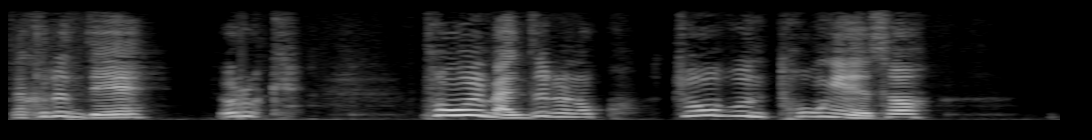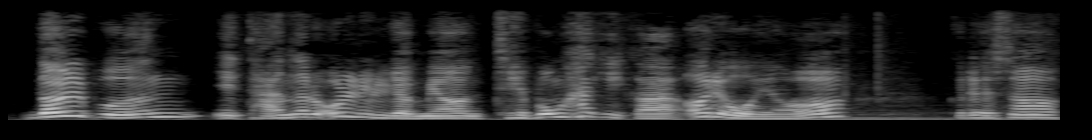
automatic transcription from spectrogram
자 그런데 이렇게 통을 만들어 놓고 좁은 통에서 넓은 이 단을 올리려면 재봉하기가 어려워요. 그래서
